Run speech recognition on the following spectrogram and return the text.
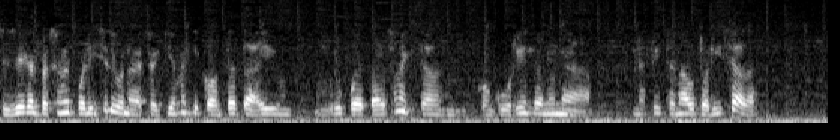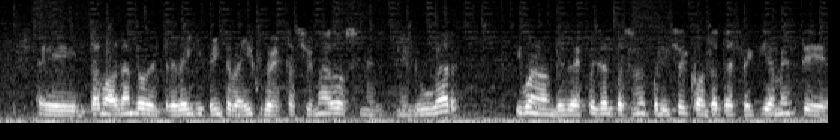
Se llega el personal policial y bueno, efectivamente contrata ahí un, grupo de personas que estaban concurriendo en una, una fiesta no autorizada. Eh, estamos hablando de entre 20 y 30 vehículos estacionados en el, lugar y bueno, donde después ya el personal policial contrata efectivamente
